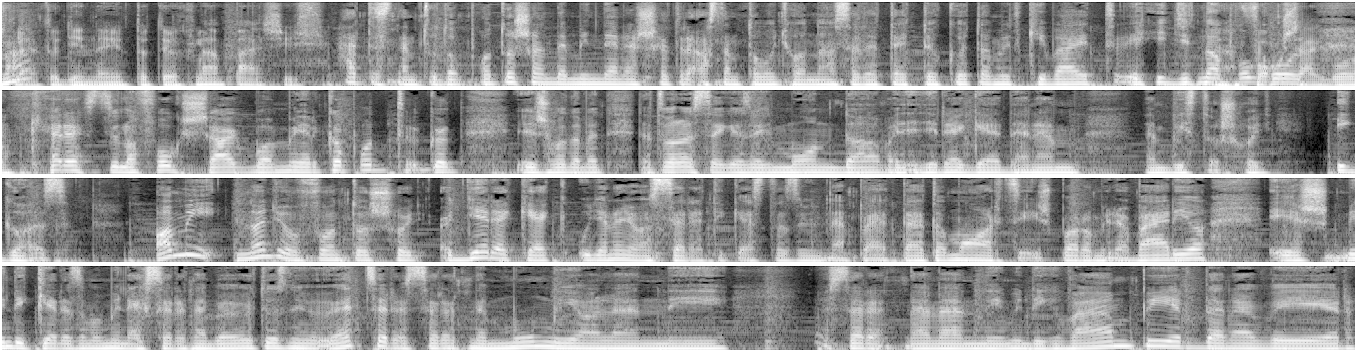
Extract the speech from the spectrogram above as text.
Na? lehet, hogy innen jött a töklámpás is. Hát ezt nem tudom pontosan, de minden esetre azt nem tudom, hogy honnan szedett egy tököt, amit kivált így napokon keresztül a fogságban, miért kapott tököt, és honnan ment. Tehát valószínűleg ez egy monda, vagy egy rege, de nem, nem biztos, hogy igaz. Ami nagyon fontos, hogy a gyerekek ugye nagyon szeretik ezt az ünnepet, tehát a Marci is baromira várja, és mindig kérdezem, hogy minek szeretne beöltözni, ő egyszerre szeretne mumia lenni, szeretne lenni mindig vámpír denevér,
